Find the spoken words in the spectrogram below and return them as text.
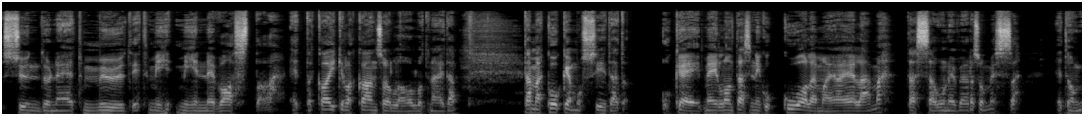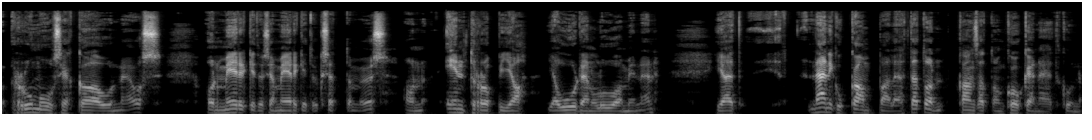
syntyneet myytit, mi- mihin ne vastaa. Että kaikilla kansoilla on ollut näitä, tämä kokemus siitä, että okei, meillä on tässä niinku kuolema ja elämä tässä universumissa. Että on rumuus ja kauneus, on merkitys ja merkityksettömyys, on entropia ja uuden luominen. Ja että nämä niin kuin kamppailee. Tätä on, kansat on kokeneet, kun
